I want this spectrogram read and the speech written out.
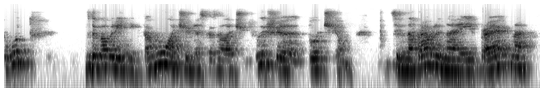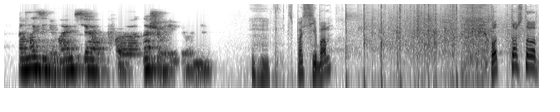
вот в добавлении к тому, о чем я сказала чуть выше, то, чем целенаправленно и проектно мы занимаемся в э, нашем регионе. Спасибо. Вот то, что,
